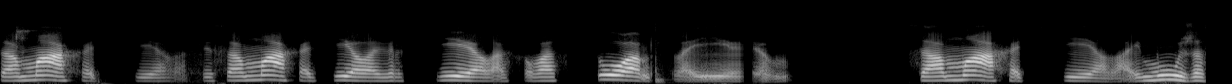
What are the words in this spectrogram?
сама хотела. Ты сама хотела, вертела хвостом своим. Сама хотела хотела, и мужа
